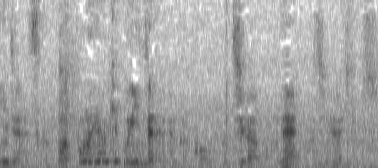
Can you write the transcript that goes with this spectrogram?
いいんじゃないですか。まあこの辺は結構いいんじゃない？なんかこうこっち側もねこっち開いてるし。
